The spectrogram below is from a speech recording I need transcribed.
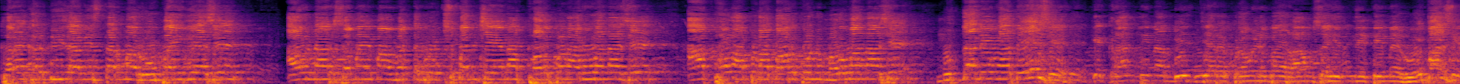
ખરેખર બીજ આ વિસ્તારમાં રોપાઈ ગયા છે. આવનાર સમયમાં વટવૃક્ષ બનશે, એના ફળ પણ આવવાના છે. આ ફળ આપણા બાળકોને મળવાના છે. મુદ્દાની વાત એ છે કે ક્રાંતિના બીજ જ્યારે પ્રવીણભાઈ રામ સહિતની ટીમે રોપાશે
